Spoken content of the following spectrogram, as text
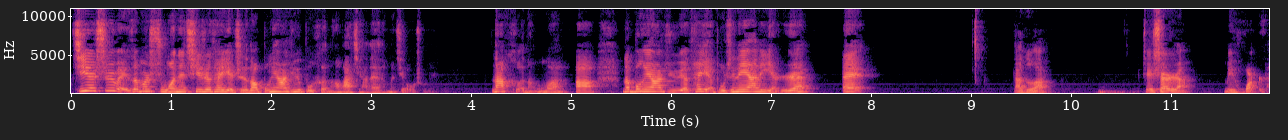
街市委这么说呢，其实他也知道崩牙驹不可能把加代他们交出来，那可能吗？啊！那崩牙驹啊，他也不是那样的人啊！哎，大哥。这事儿啊，没缓了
